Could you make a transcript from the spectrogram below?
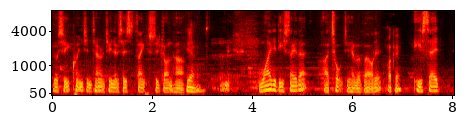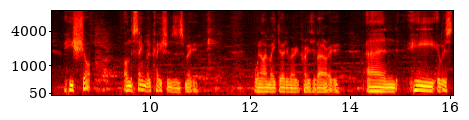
you'll see Quentin Tarantino says thanks to John Hart. yeah, Why did he say that? I talked to him about it. okay. he said he shot on the same locations as me when I made Dirty Mary Crazy Larry, and he it was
